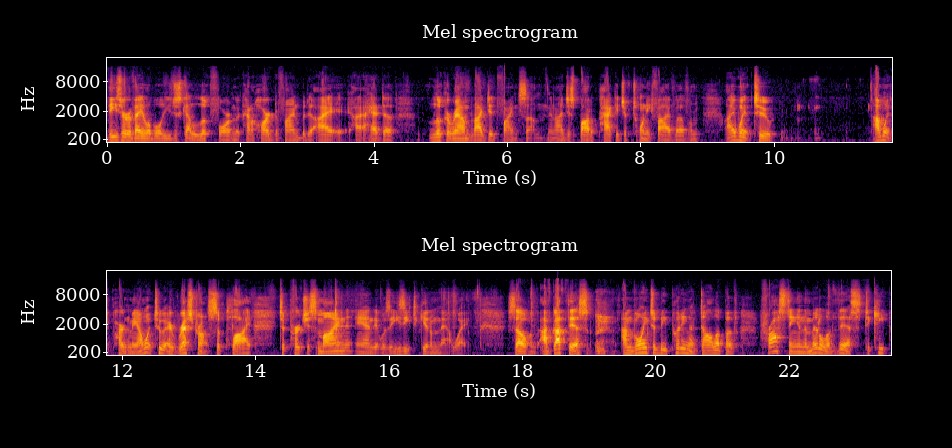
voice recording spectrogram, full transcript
These are available. You just got to look for them. They're kind of hard to find, but I, I had to look around, but I did find some. And I just bought a package of 25 of them. I went to, I went, pardon me, I went to a restaurant supply to purchase mine, and it was easy to get them that way. So I've got this. I'm going to be putting a dollop of frosting in the middle of this to keep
